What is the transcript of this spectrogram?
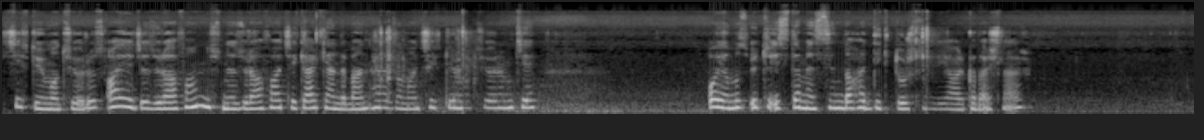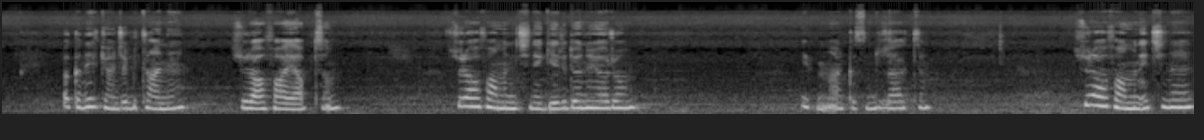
çift düğüm atıyoruz. Ayrıca zürafanın üstüne zürafa çekerken de ben her zaman çift düğüm atıyorum ki oyamız ütü istemesin daha dik dursun diye arkadaşlar. Bakın ilk önce bir tane zürafa yaptım. Zürafamın içine geri dönüyorum. İpimin arkasını düzelttim. Zürafamın içine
